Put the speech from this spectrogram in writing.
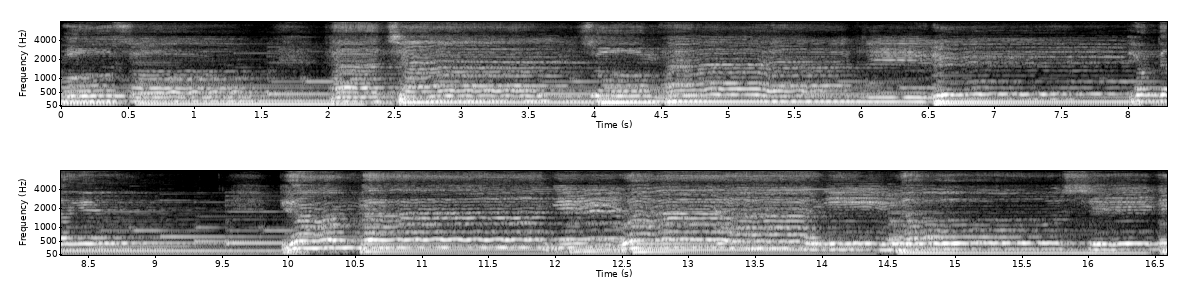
받고서 다찬 오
